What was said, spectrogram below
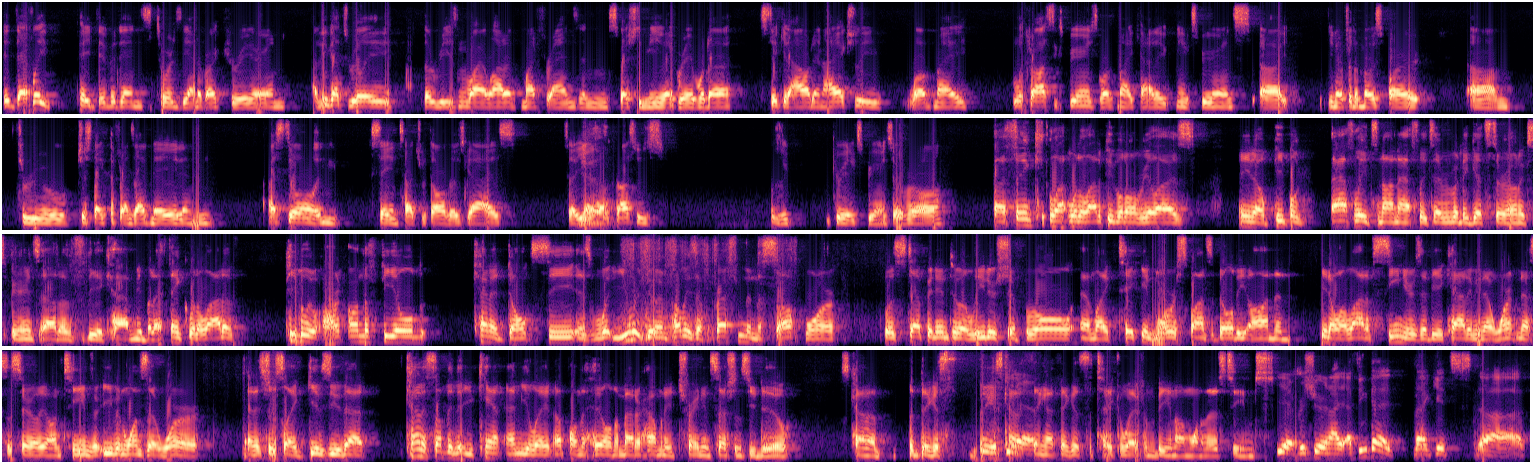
it definitely paid dividends towards the end of our career, and I think that's really the reason why a lot of my friends and especially me like were able to stick it out. And I actually love my lacrosse experience, love my academy experience. Uh, you know, for the most part, um, through just like the friends I've made, and I still am, stay in touch with all those guys. So yeah, yeah. lacrosse was was a great experience overall. I think what a lot of people don't realize you know, people, athletes, non athletes, everybody gets their own experience out of the academy. But I think what a lot of people who aren't on the field kind of don't see is what you were doing probably as a freshman and a sophomore was stepping into a leadership role and like taking more responsibility on than you know a lot of seniors at the academy that weren't necessarily on teams or even ones that were and it's just like gives you that kind of something that you can't emulate up on the hill no matter how many training sessions you do it's kind of the biggest biggest kind yeah. of thing I think is the takeaway from being on one of those teams. Yeah, for sure. And I, I think that that gets uh,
